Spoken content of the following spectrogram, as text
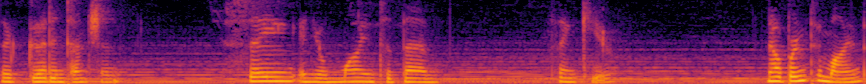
their good intention. Saying in your mind to them, thank you. Now bring to mind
